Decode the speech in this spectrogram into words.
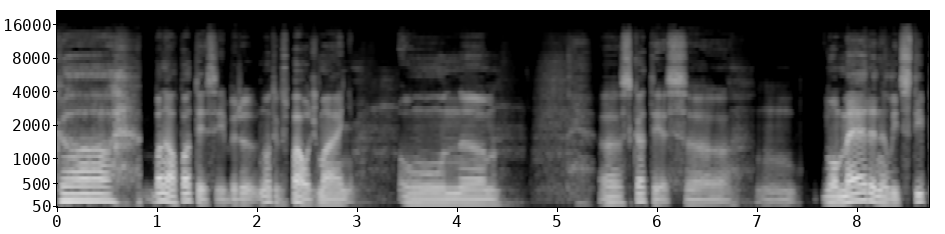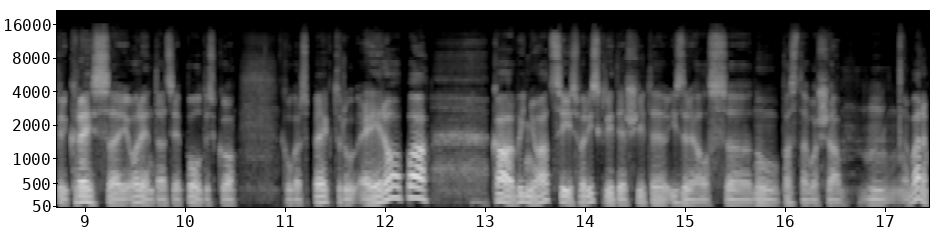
ka banāla patiesība ir notikusi paudžu maiņa. Un, um, skaties, uh, no mērena līdz stipri kreisai orientācijai politisko spektru Eiropā. Kā viņu acīs var izkrīties šī Izraels nu, pastāvošā mm, vara.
